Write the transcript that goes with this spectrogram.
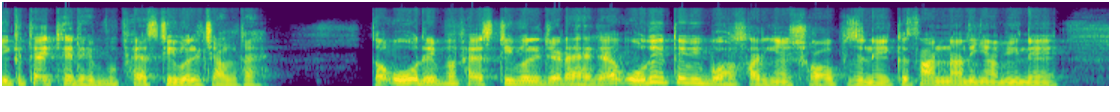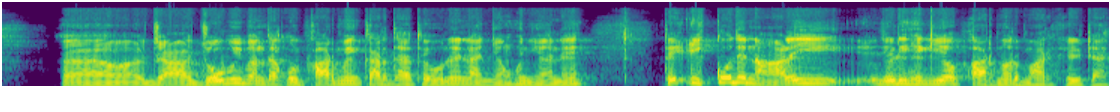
ਇੱਕ ਤਾਂ ਇੱਥੇ ਰਿਬ ਫੈਸਟੀਵਲ ਚੱਲਦਾ ਹੈ। ਤਾਂ ਉਹ ਰਿਬ ਫੈਸਟੀਵਲ ਜਿਹੜਾ ਹੈਗਾ, ਉਹਦੇ ਤੇ ਵੀ ਬਹੁਤ ਸਾਰੀਆਂ ਸ਼ਾਪਸ ਨੇ, ਕਿਸਾਨਾਂ ਦੀਆਂ ਵੀ ਨੇ ਜਾਂ ਜੋ ਵੀ ਬੰਦਾ ਕੋਈ ਫਾਰਮਿੰਗ ਕਰਦਾ ਤੇ ਉਹਨੇ ਲਾਈਆਂ ਹੋਈਆਂ ਨੇ। ਤੇ ਇੱਕ ਉਹਦੇ ਨਾਲ ਹੀ ਜਿਹੜੀ ਹੈਗੀ ਆ, ਉਹ ਫਾਰਮਰ ਮਾਰਕੀਟ ਹੈ।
